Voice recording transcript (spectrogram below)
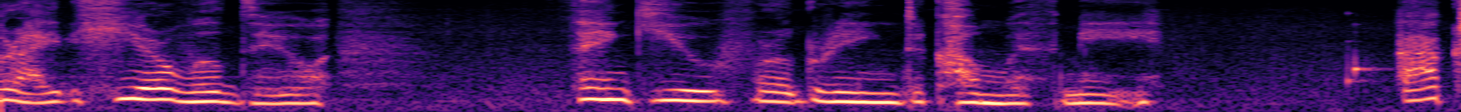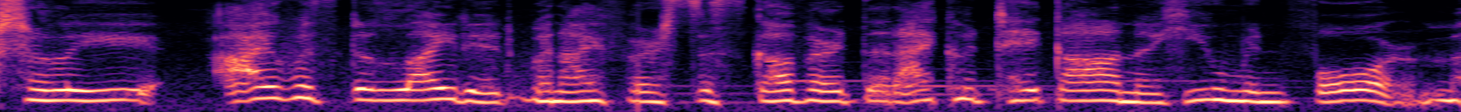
All right, here will do. Thank you for agreeing to come with me. Actually, I was delighted when I first discovered that I could take on a human form.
